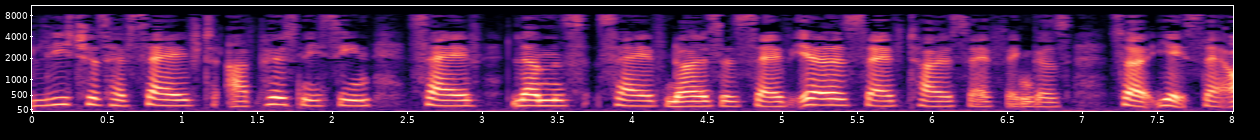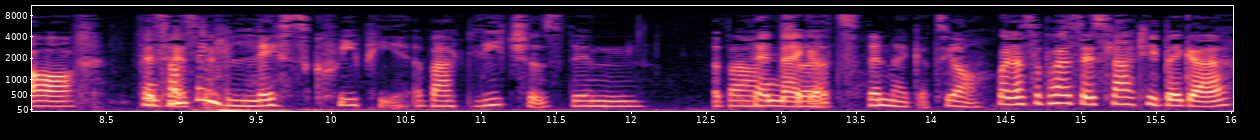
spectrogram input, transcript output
leeches have saved. I've personally seen save limbs, save noses, save ears, save toes, save fingers. So yes, they are There's fantastic. something less creepy about leeches than about Than uh, maggots. than maggots, yeah. Well, I suppose they're slightly bigger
